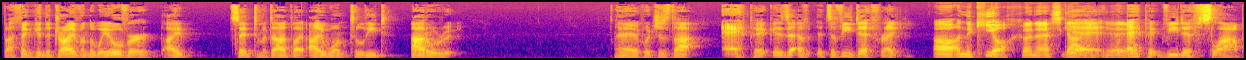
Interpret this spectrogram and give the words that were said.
But I think in the drive on the way over, I said to my dad, like, I want to lead Arrow Route, uh, which is that epic. Is it? A, it's a V diff, right? Oh, and the Cioch on uh, Skye. Yeah, the epic V diff slab.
